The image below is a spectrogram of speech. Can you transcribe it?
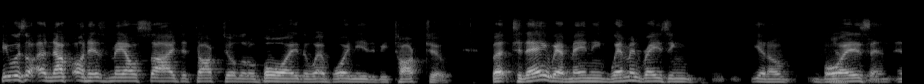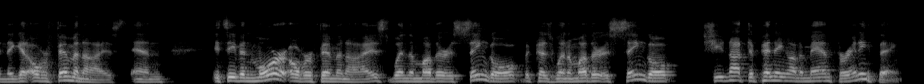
he was enough on his male side to talk to a little boy the way a boy needed to be talked to. But today we have mainly women raising you know boys yeah. and, and they get over feminized and it's even more over feminized when the mother is single because when a mother is single she's not depending on a man for anything.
